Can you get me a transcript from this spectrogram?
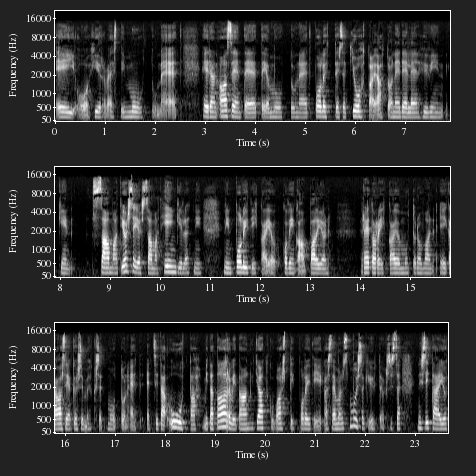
ei ole hirveästi muuttuneet heidän asenteet ei ole muuttuneet, poliittiset johtajat on edelleen hyvinkin samat. Jos ei ole samat henkilöt, niin, niin politiikka ei ole kovinkaan paljon, retoriikka ei ole muuttunut, vaan eikä asiakysymykset muuttuneet. Et sitä uutta, mitä tarvitaan jatkuvasti politiikassa ja monissa muissakin yhteyksissä, niin sitä ei ole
